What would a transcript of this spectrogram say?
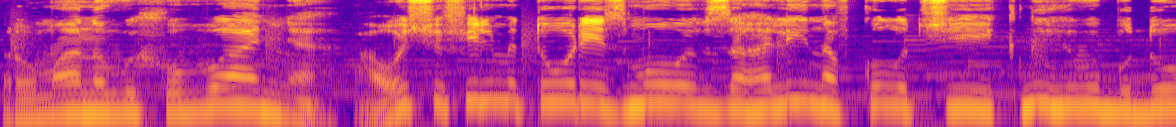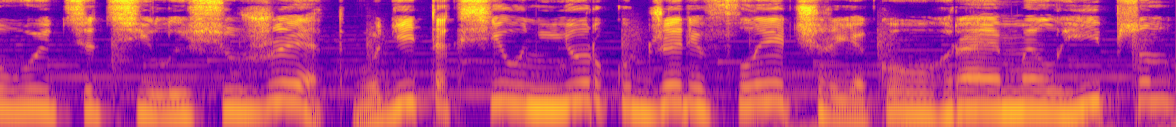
роману виховання. А ось у фільмі Теорії змови взагалі навколо цієї книги вибудовується цілий сюжет. Водій таксі у Нью-Йорку Джері Флетчер, якого грає Мел Гібсон,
